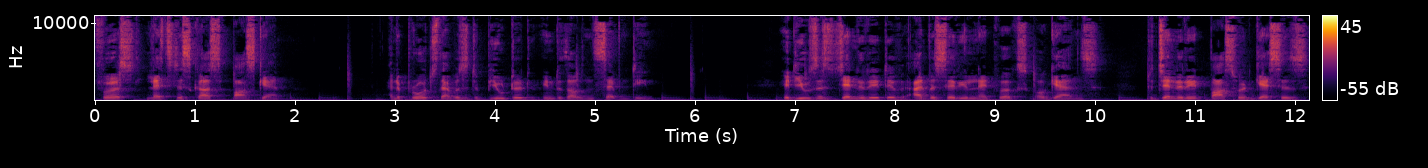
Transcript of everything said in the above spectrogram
First, let's discuss PassGAN, an approach that was debuted in 2017. It uses generative adversarial networks, or GANs, to generate password guesses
